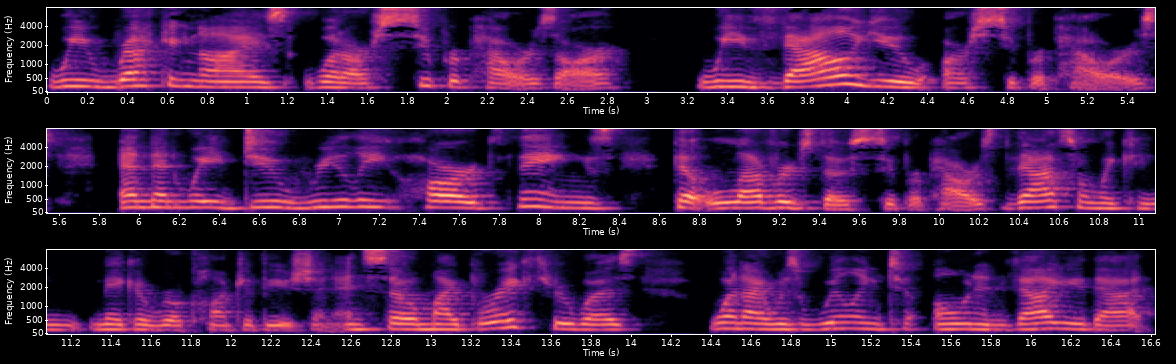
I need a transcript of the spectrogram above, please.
we recognize what our superpowers are. We value our superpowers and then we do really hard things that leverage those superpowers. That's when we can make a real contribution. And so my breakthrough was when I was willing to own and value that.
